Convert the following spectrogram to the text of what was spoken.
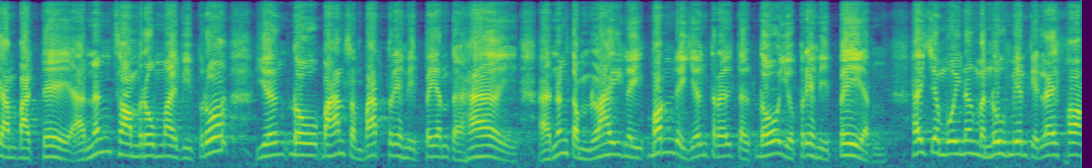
ចាំបាច់ទេអានឹងសំរុំហើយពីព្រោះយើងដូរបានសម្បត្តិព្រះនិព្វានទៅហើយអានឹងតម្លៃនៃបុណ្យដែលយើងត្រូវទៅដូរយកព្រះនិព្វានហើយជាមួយនឹងមនុស្សមានកិលេសផង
